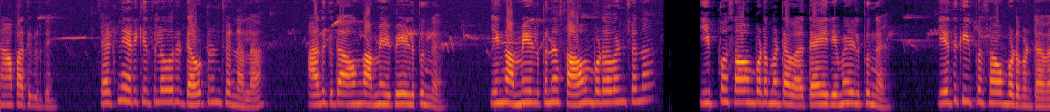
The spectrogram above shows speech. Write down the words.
நான் பார்த்துக்கிட்டேன் சட்னி அரைக்கிறதுல ஒரு டவுட்டுன்னு சொன்னாலா அதுக்கு தான் அவங்க அம்மையை போய் எழுப்புங்க. எங்கள் அம்மையை எழுப்புனா சாவம் போடவன்னு சொன்னா? இப்போ சாவம் போட மாட்டாவ? தைரியமாக எழுப்புங்க. எதுக்கு இப்போ சாவம் போட மாட்டாவ?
